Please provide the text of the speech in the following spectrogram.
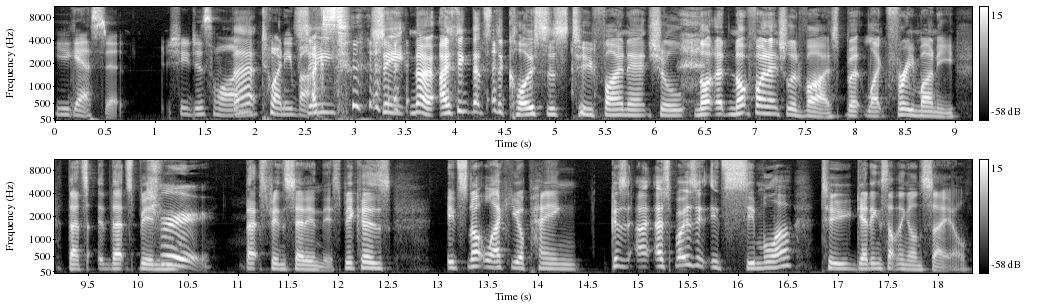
You guessed it. She just won That- 20 bucks. See, see, no, I think that's the closest to financial, not uh, not financial advice, but like free money. That's that's been True. that's been said in this because it's not like you're paying. Because I, I suppose it, it's similar to getting something on sale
